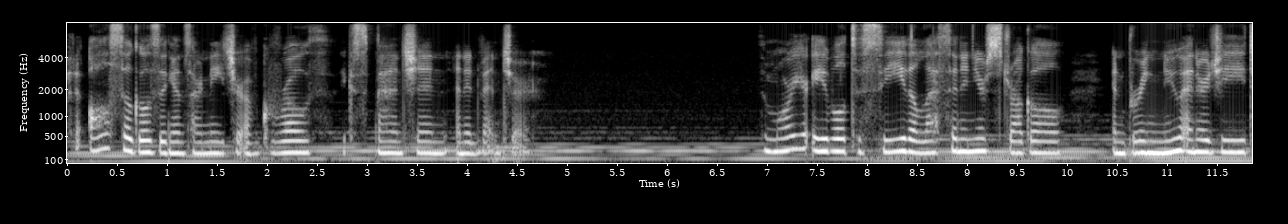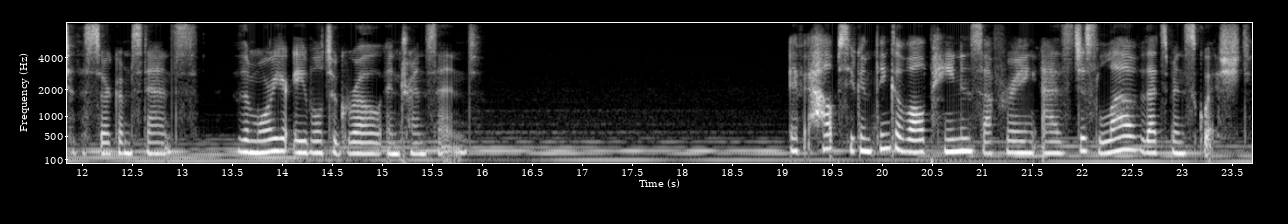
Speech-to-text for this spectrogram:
but it also goes against our nature of growth, expansion, and adventure. The more you're able to see the lesson in your struggle and bring new energy to the circumstance, the more you're able to grow and transcend. If it helps, you can think of all pain and suffering as just love that's been squished.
